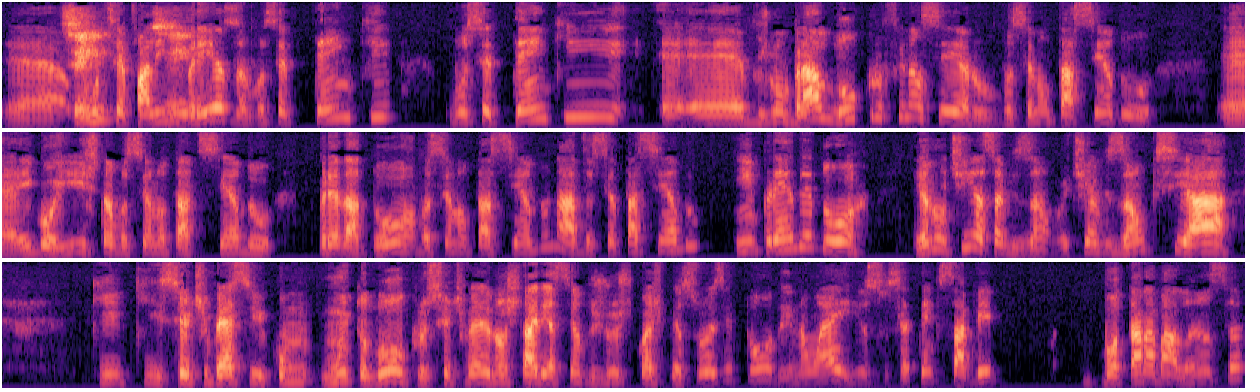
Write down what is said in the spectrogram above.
É, sim, quando você fala sim. empresa, você tem que você tem que é, é vislumbrar lucro financeiro. Você não está sendo é, egoísta, você não está sendo predador, você não está sendo nada. Você está sendo empreendedor. Eu não tinha essa visão. Eu tinha a visão que se há que, que se eu tivesse com muito lucro, se eu, tivesse, eu não estaria sendo justo com as pessoas e tudo. E não é isso. Você tem que saber botar na balança,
